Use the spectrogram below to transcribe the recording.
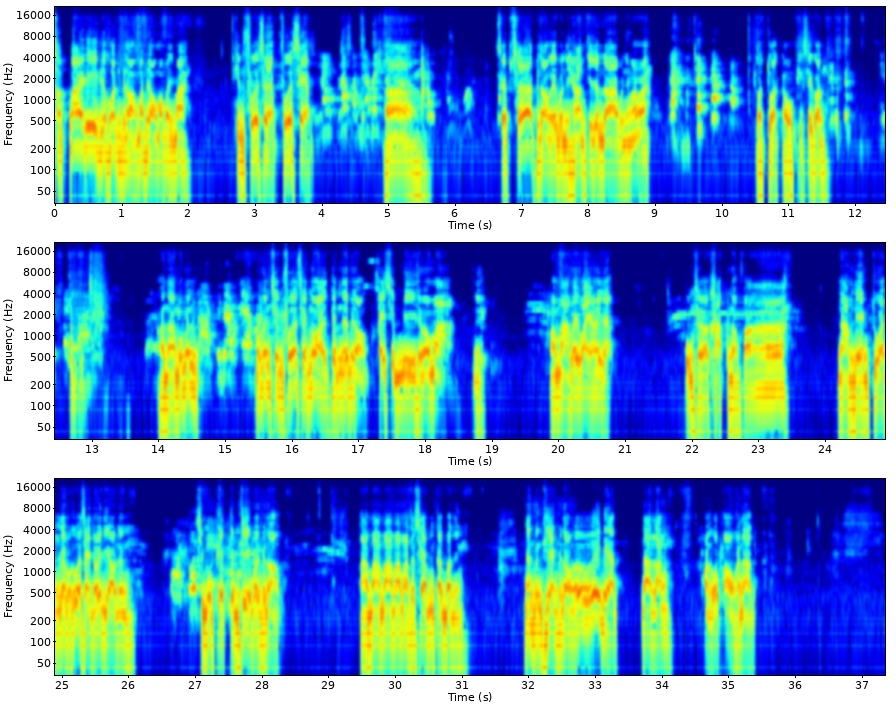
สบายดีพี่ทุกคนพี่น้องมาพี่น้องมาบันมากินเฟอแซบเฟอแซบอ่าแซบแซบพี่น้องเอ้ยบัดนี้ห้านเจจันดาบัดนี้มามาจวดจวดเอาพริกใส่ก่อนที่ใส่อันนั้นบ่แม่นหนากินแล้วแอบบ่แม่นเส้นเฟอเส้นน้อยเป็นนะพี่น้องใส่เส้นมีใส่มาม่านี่มาม่าไว้ๆเฮานี่แหละปรุงใส่กระคักพี่น้องป้าน้ำแดงจวนเลยบ่คือว่าใส่น้อยเดียวหนึ่งสิบุเพ็ดเต็มที่บ่พี่น้อง อ่ามามามามาแซ่บๆกันบัดนี้งั้นเพิ่งเที่ยงพี่น้องเอ้ยแดดด้านหลังฮ้อนอบอ้าวขนาด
